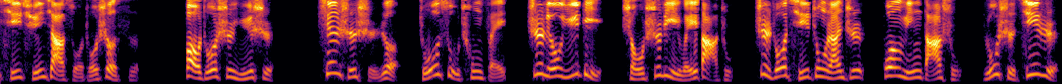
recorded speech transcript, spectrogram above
其群下所着射死。报着失于世，天时始热，着素充肥，支流于地，守失力为大柱，至着其中然之光明达数，如是今日。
